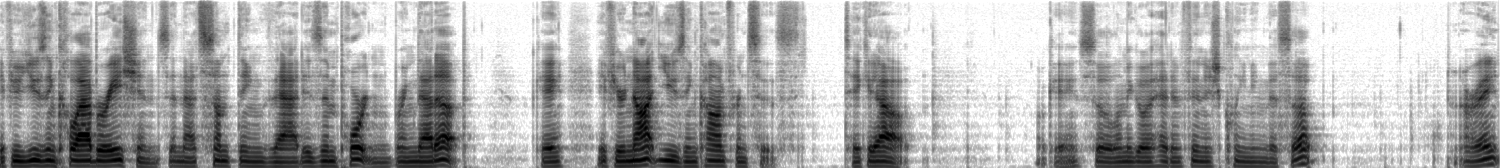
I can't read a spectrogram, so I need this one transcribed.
If you're using collaborations and that's something that is important, bring that up. Okay. If you're not using conferences, take it out. Okay. So let me go ahead and finish cleaning this up. All right.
